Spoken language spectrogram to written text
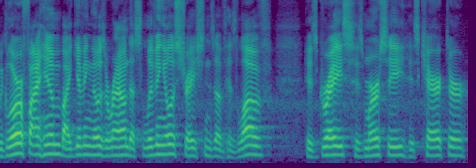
We glorify Him by giving those around us living illustrations of His love his grace, His mercy, His character.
